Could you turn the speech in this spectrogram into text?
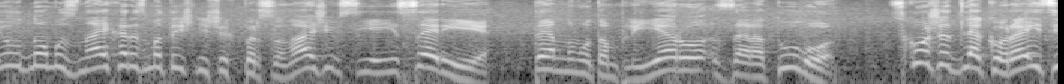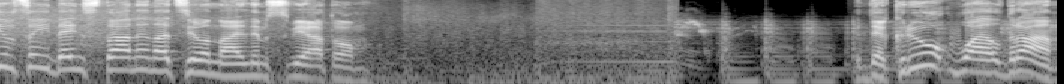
і одному з найхаризматичніших персонажів всієї серії темному тамплієру Заратулу. Схоже, для корейців цей день стане національним святом. The Crew Wild Run.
